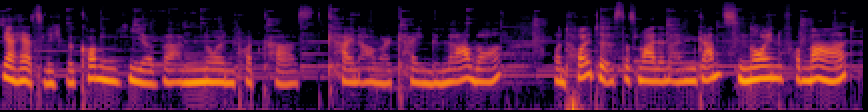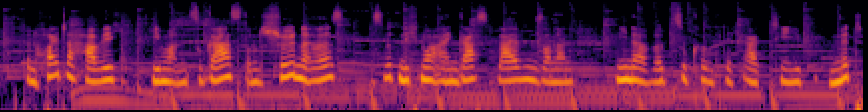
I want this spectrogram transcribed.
Ja, herzlich willkommen hier beim neuen Podcast Kein Aber, kein Gelaber. Und heute ist das mal in einem ganz neuen Format, denn heute habe ich jemanden zu Gast und das Schöne ist, es wird nicht nur ein Gast bleiben, sondern Nina wird zukünftig aktiv mit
